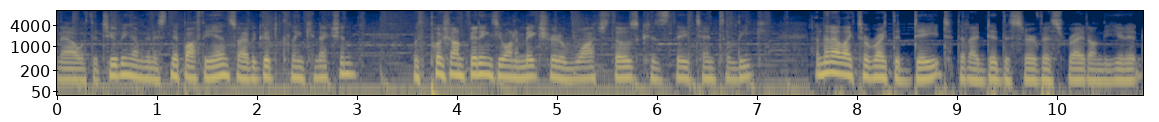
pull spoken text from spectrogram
Now with the tubing, I'm going to snip off the end so I have a good clean connection. With push-on fittings, you want to make sure to watch those because they tend to leak. And then I like to write the date that I did the service right on the unit.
